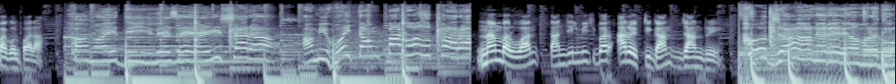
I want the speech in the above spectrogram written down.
পাগল পারা আমায় দিলে যে ইশারা আমি হইতাম পাগল পারা নাম্বার ওয়ান তানজিল মিসবার আরও একটি গান জান রে। ও জান রে আমার দিন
